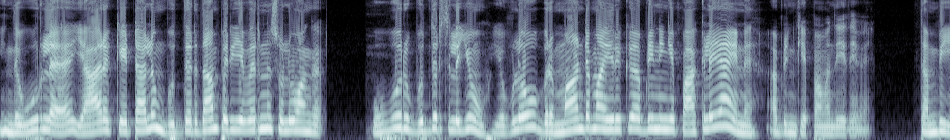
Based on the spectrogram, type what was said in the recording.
இந்த ஊர்ல யாரை கேட்டாலும் புத்தர் தான் பெரியவர்னு சொல்லுவாங்க. ஒவ்வொரு புத்தர் சிலையும் எவ்வளோ பிரம்மாண்டமா இருக்கு அப்படின்னு நீங்க பார்க்கலையா என்ன? அப்படின்னு கேட்பான் வந்தியத்தேவன். தம்பி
